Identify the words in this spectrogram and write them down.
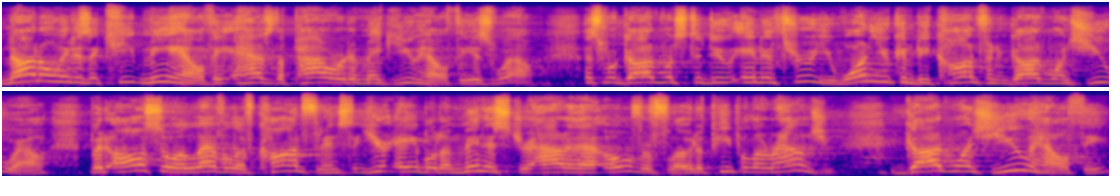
not only does it keep me healthy, it has the power to make you healthy as well. That's what God wants to do in and through you. One, you can be confident God wants you well, but also a level of confidence that you're able to minister out of that overflow to people around you. God wants you healthy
